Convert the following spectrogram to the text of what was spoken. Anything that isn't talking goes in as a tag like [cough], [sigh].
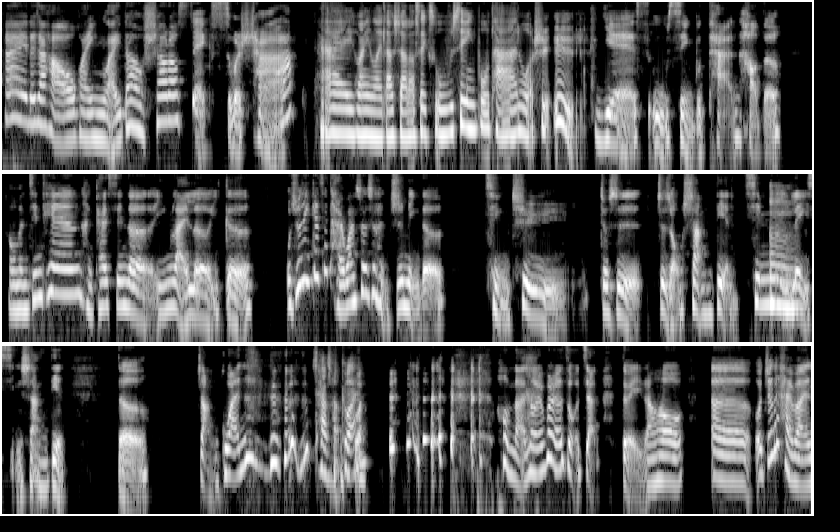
嗨，大家好，欢迎来到 Shout Out Six，我是茶。嗨，欢迎来到 Shout Out Six，无性不谈，我是玉。Yes，无性不谈。好的，我们今天很开心的迎来了一个，我觉得应该在台湾算是很知名的情趣，就是这种商店，亲密类型商店的。[laughs] 长官，长官，长官好难哦，要不然要怎么讲？对，然后呃，我觉得还蛮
